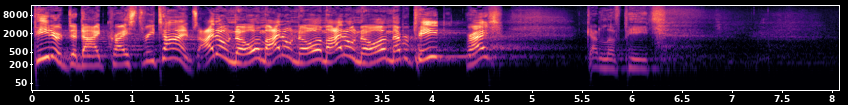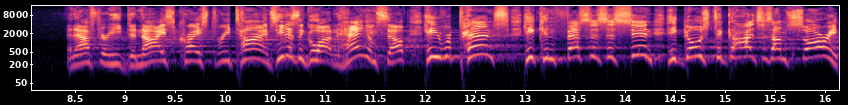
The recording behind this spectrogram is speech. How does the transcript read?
Peter denied Christ three times. I don't know him. I don't know him. I don't know him. Remember Pete? Right? Gotta love Pete. And after he denies Christ three times, he doesn't go out and hang himself. He repents. He confesses his sin. He goes to God, says, I'm sorry.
